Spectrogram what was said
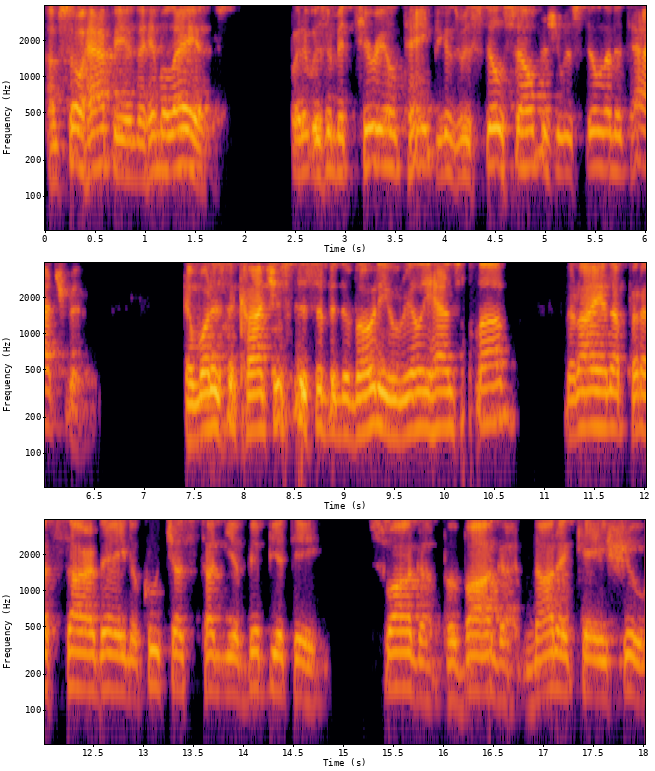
I'm so happy in the Himalayas. But it was a material taint because it was still selfish, it was still an attachment. And what is the consciousness of a devotee who really has love? Narayana prasarve nakuchas tanya bibyati swaga, pavaga, narakeshu,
